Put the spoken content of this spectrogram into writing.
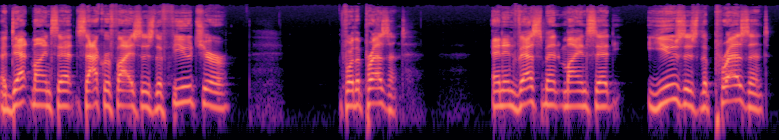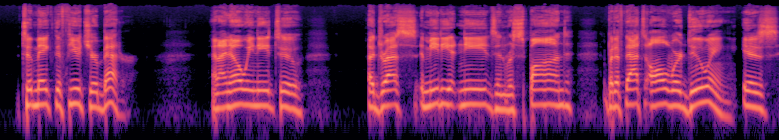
A debt mindset sacrifices the future for the present. An investment mindset uses the present to make the future better. And I know we need to address immediate needs and respond, but if that's all we're doing is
